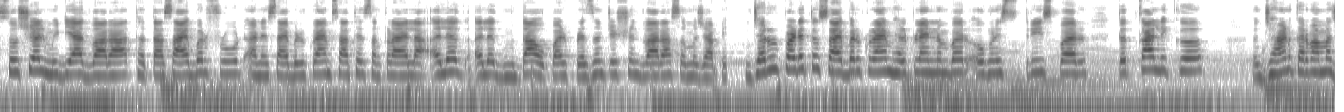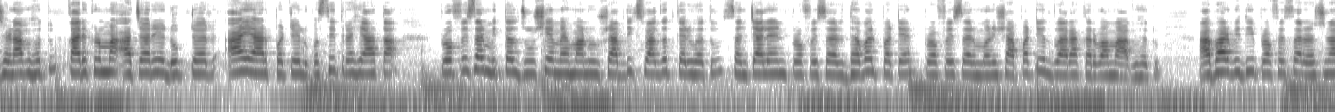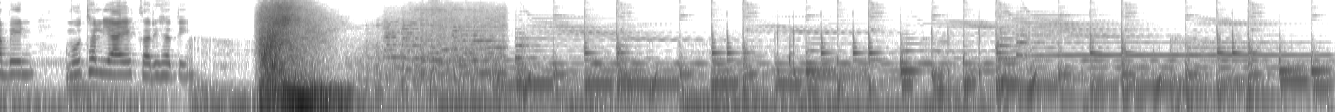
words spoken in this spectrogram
સોશિયલ મીડિયા દ્વારા થતા સાયબર ફ્રોડ અને સાયબર ક્રાઇમ સાથે સંકળાયેલા અલગ અલગ મુદ્દાઓ પર પ્રેઝન્ટેશન દ્વારા સમજ આપી. જરૂર પડે તો સાયબર ક્રાઇમ હેલ્પલાઇન નંબર ઓગણીસ ત્રીસ પર તત્કાલિક જાણ કરવામાં જણાવ્યું હતું. કાર્યક્રમમાં Acharya doctor I R Patel ઉપસ્થિત રહ્યા હતા. પ્રોફેસર મિત્તલ જોશીએ મહેમાનનું શાબ્દિક સ્વાગત કર્યું હતું. સંચાલન પ્રોફેસર ધવલ પટેલ, પ્રોફેસર મનીષા પટેલ દ્વારા કરવામાં આવ્યું હતું. આભાર વિધિ પ્રોફેસર રચનાબેન મોથલિયાએ કરી હતી.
